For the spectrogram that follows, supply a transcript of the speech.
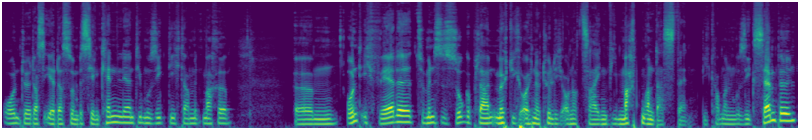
Und äh, dass ihr das so ein bisschen kennenlernt, die Musik, die ich damit mache. Ähm, und ich werde, zumindest so geplant, möchte ich euch natürlich auch noch zeigen, wie macht man das denn? Wie kann man Musik samplen,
